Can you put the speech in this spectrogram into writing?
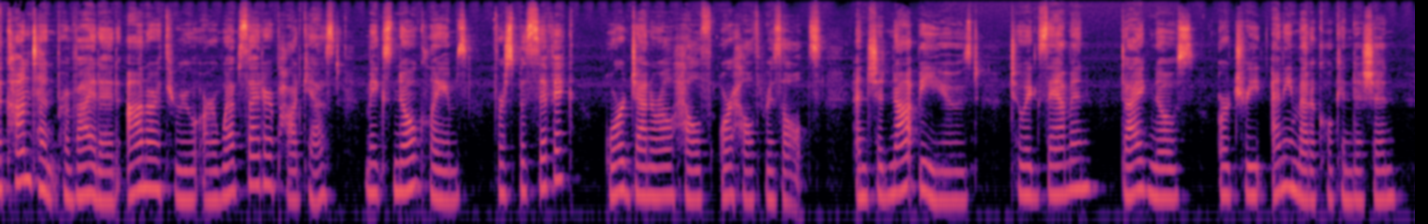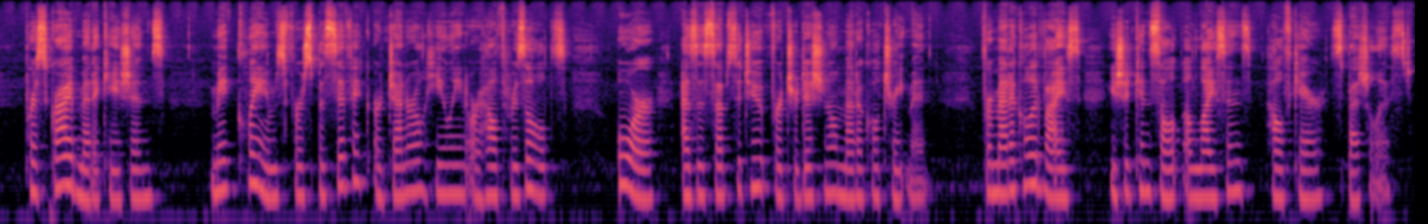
The content provided on or through our website or podcast makes no claims for specific or general health or health results and should not be used to examine, diagnose, or treat any medical condition, prescribe medications, make claims for specific or general healing or health results, or as a substitute for traditional medical treatment. For medical advice, you should consult a licensed healthcare specialist.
